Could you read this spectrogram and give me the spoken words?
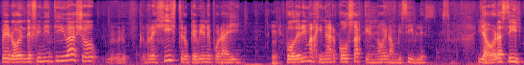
pero en definitiva yo registro que viene por ahí. Claro. Poder imaginar cosas que no eran visibles. Y ahora sí.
